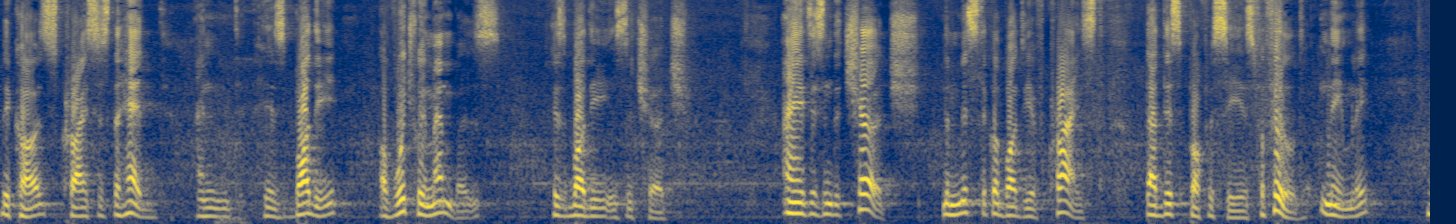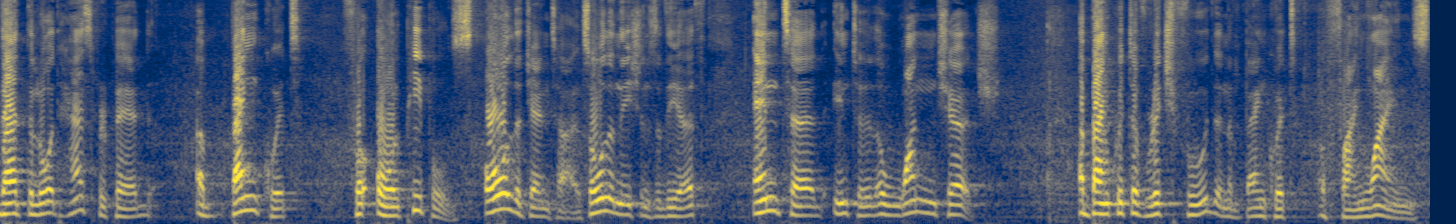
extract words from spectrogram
Because Christ is the head, and his body, of which we're members, his body is the church. And it is in the church, the mystical body of Christ, that this prophecy is fulfilled, namely, that the Lord has prepared a banquet for all peoples, all the Gentiles, all the nations of the earth entered into the one church. A banquet of rich food and a banquet of fine wines,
